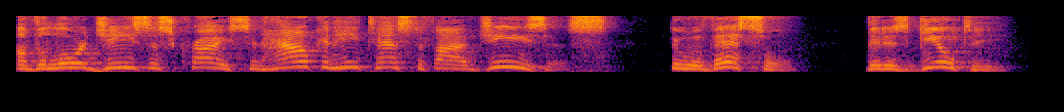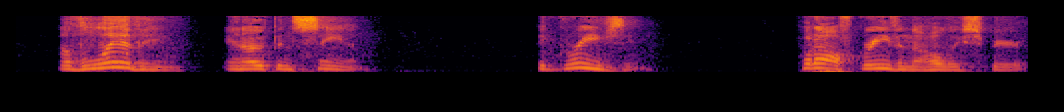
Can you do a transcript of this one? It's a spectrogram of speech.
of the Lord Jesus Christ. And how can he testify of Jesus through a vessel that is guilty of living in open sin? It grieves him. Put off grieving the Holy Spirit.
